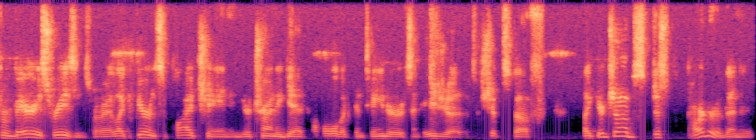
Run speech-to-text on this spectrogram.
for various reasons, right? Like if you're in supply chain and you're trying to get a hold of containers in Asia to ship stuff, like your job's just harder than it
